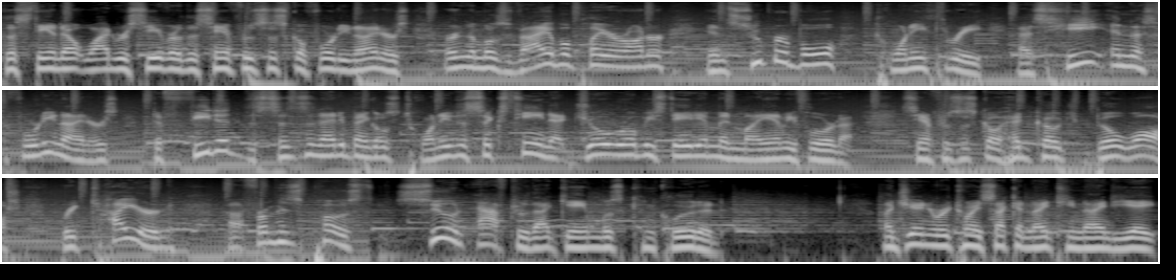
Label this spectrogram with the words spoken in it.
the standout wide receiver of the San Francisco 49ers, earned the most valuable player honor in Super Bowl 23 as he and the 49ers defeated the Cincinnati Bengals 20 16 at Joe Robbie Stadium in Miami, Florida. San Francisco head coach Bill Walsh retired uh, from his post soon after that game was concluded. On January 22, 1998,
